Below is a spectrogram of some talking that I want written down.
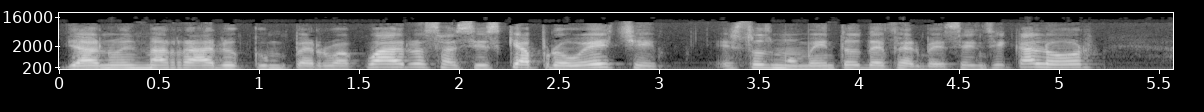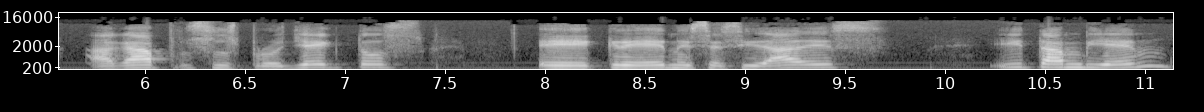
ya no es más raro que un perro a cuadros, así es que aproveche estos momentos de efervescencia y calor, haga sus proyectos, eh, cree necesidades y también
